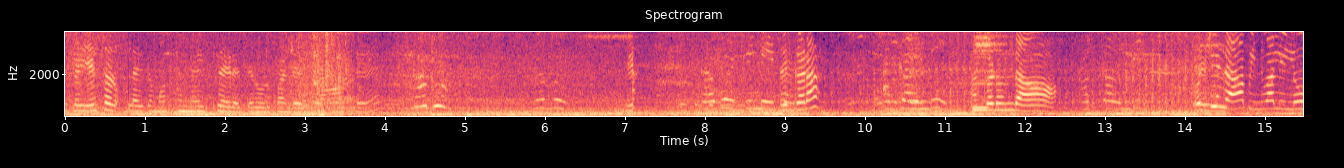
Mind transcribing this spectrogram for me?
ఇట్లా చేస్తాడు. ఇట్లా అయితే మస్తు ఇటు సైడ్ అయితే రోడ్డు పంట వెళ్తా ఎక్కడ? అక్కడ ఉందా? వచ్చిందా పిన్ని వాళ్ళ ఇల్లు?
